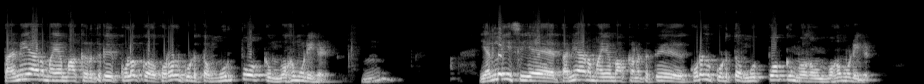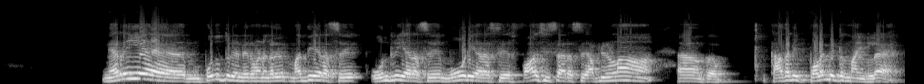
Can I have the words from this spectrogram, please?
தனியார் மயமாக்குறதுக்கு குல- குரல் கொடுத்த முற்போக்கு முகமுடிகள். எல்ஐசிய தனியார் மயமாக்கணத்துக்கு குரல் கொடுத்த முற்போக்கு முக முகமுடிகள். நிறைய பொதுத்துறை நிறுவனங்கள் மத்திய அரசு ஒன்றிய அரசு மோடி அரசு பாசிஸ் அரசு அப்படின்லாம் கதறி புலம்பிட்டு இருந்தாங்கல்ல?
